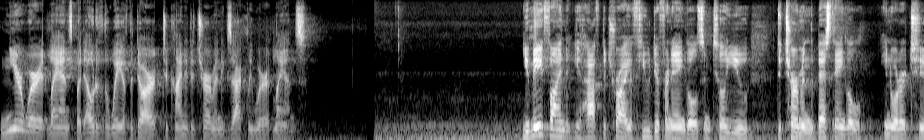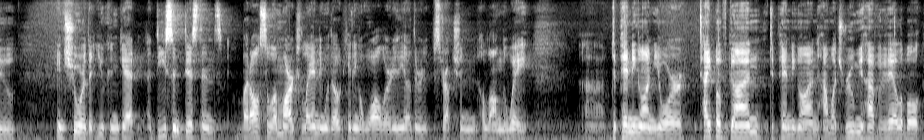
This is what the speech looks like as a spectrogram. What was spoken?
near where it lands but out of the way of the dart to kind of determine exactly where it lands. You may find that you have to try a few different angles until you determine the best angle in order to ensure that you can get a decent distance but also a marked landing without hitting a wall or any other obstruction along the way. Uh, depending on your type of gun, depending on how much room you have available,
